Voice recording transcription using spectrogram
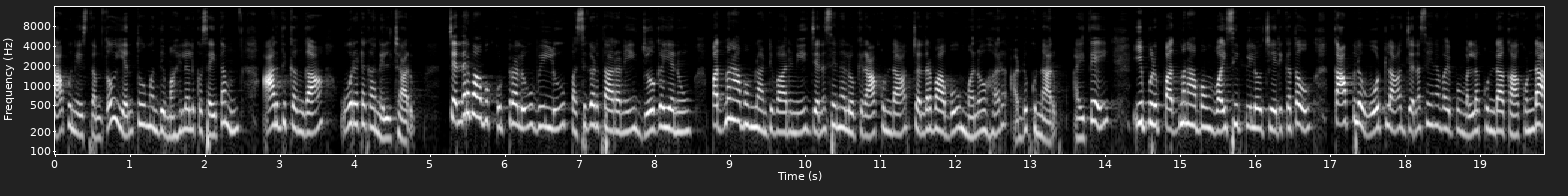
కాపు నేస్తంతో ఎంతోమంది మహిళలకు సైతం ఆర్థికంగా ఊరటగా నిలిచారు. చంద్రబాబు కుట్రలు వీళ్ళు పసిగడతారని జోగయ్యను పద్మనాభం లాంటి వారిని జనసేనలోకి రాకుండా చంద్రబాబు మనోహర్ అడ్డుకున్నారు. అయితే ఇప్పుడు పద్మనాభం వైసీపీలో చేరికతో కాపుల ఓట్ల జనసేన వైపు మళ్ళకుండా కాకుండా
